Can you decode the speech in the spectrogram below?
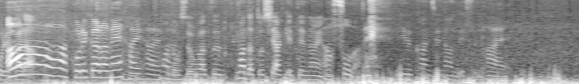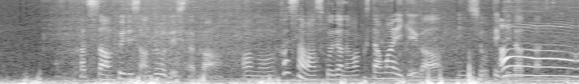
これから。ああーこれからね、はいはい、はい、まだお正月まだ年明けてないの。あそうだね。という感じなんですね。はい。勝さん富士山どうでしたか？あの勝さんはあそこじゃない涌田前池が印象的だった。あ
